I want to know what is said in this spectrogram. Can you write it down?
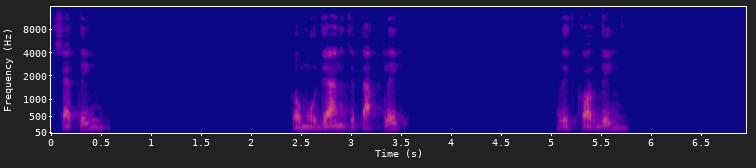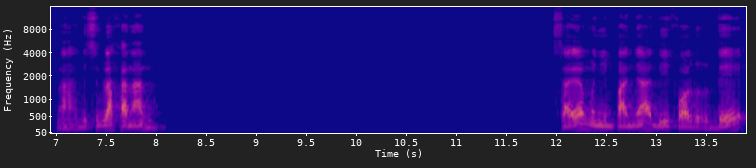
setting, kemudian kita klik recording. Nah, di sebelah kanan saya menyimpannya di folder D,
